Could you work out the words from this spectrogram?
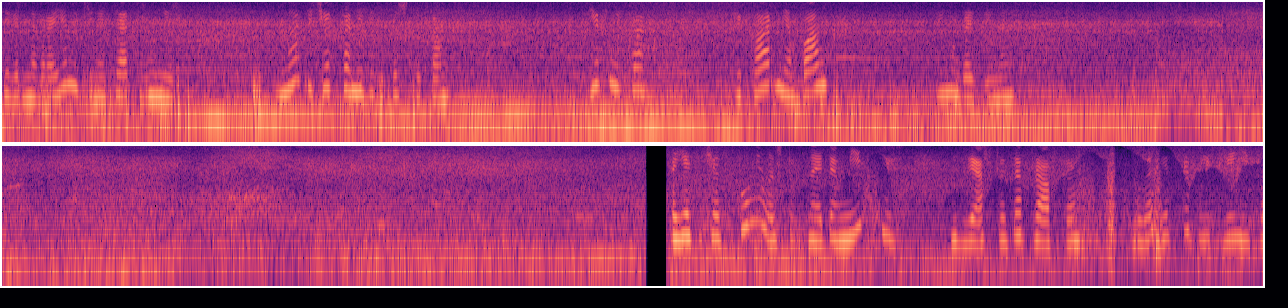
северного района, кинотеатр «Мир». Но сейчас сами видите, что там техника, пекарня, банк и магазины. А я сейчас вспомнила, что вот на этом месте, где автозаправка, была детская поликлиника.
